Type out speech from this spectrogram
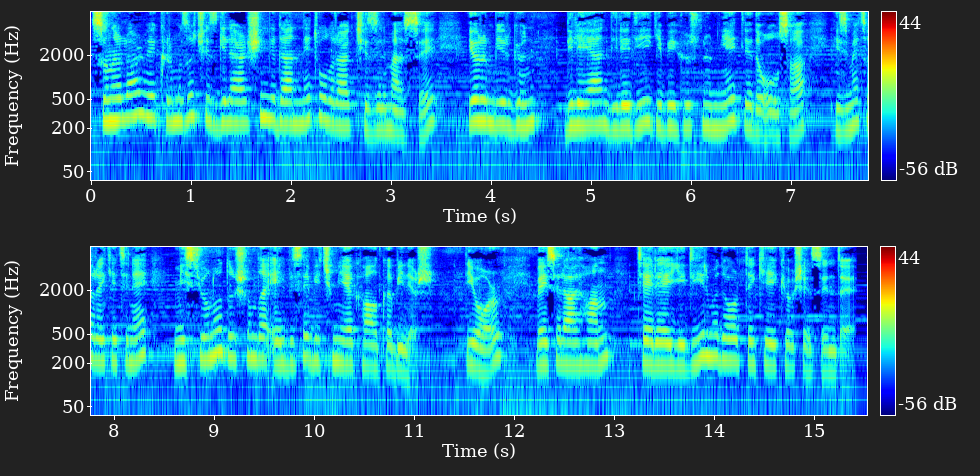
Sınırlar ve kırmızı çizgiler şimdiden net olarak çizilmezse yarın bir gün dileyen dilediği gibi hüsnü niyetle de olsa hizmet hareketine misyonu dışında elbise biçmeye kalkabilir, diyor Veysel Ayhan TR724'deki köşesinde.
